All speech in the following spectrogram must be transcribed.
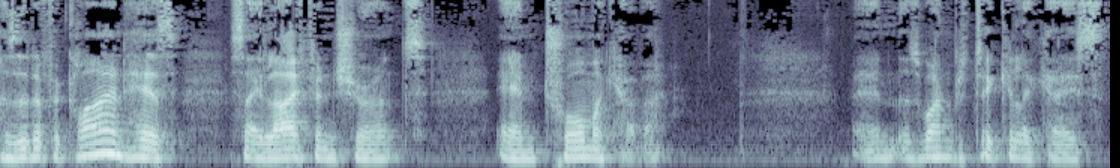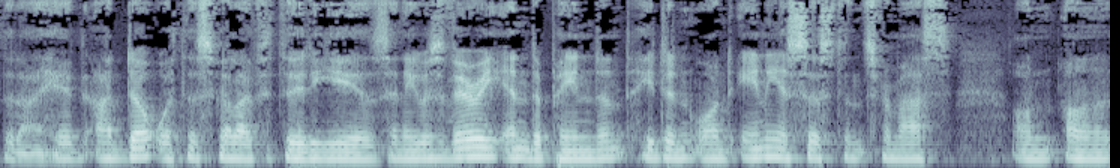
is that if a client has, say, life insurance and trauma cover, and there's one particular case that I had. I dealt with this fellow for 30 years and he was very independent. He didn't want any assistance from us on, on a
